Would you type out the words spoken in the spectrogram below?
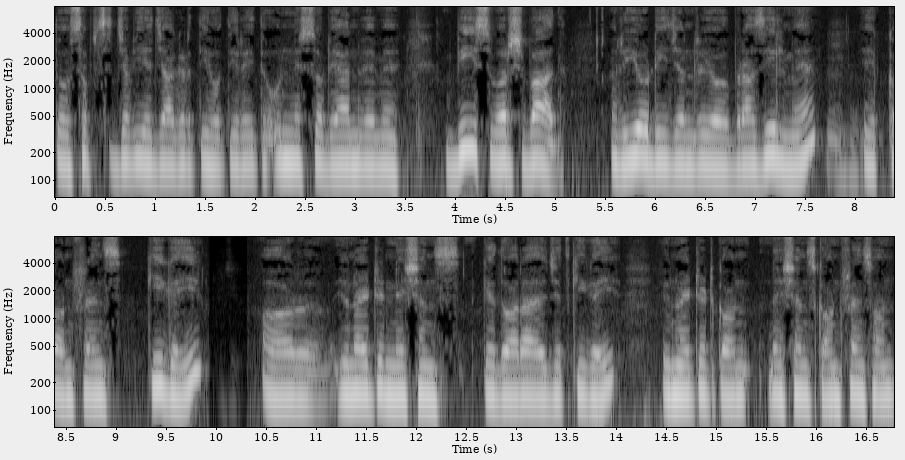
तो सब जब ये जागृति होती रही तो उन्नीस में 20 वर्ष बाद रियो डी जनरियो ब्राज़ील में एक कॉन्फ्रेंस की गई और यूनाइटेड नेशंस के द्वारा आयोजित की गई United Nations conference on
